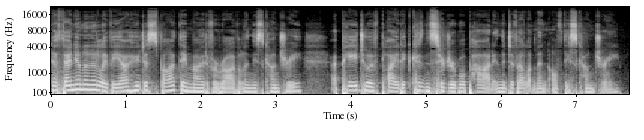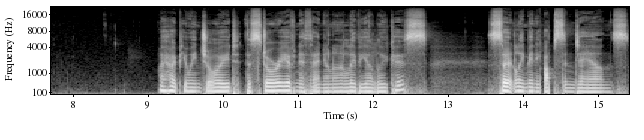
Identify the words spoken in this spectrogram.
Nathaniel and Olivia, who despite their mode of arrival in this country, appear to have played a considerable part in the development of this country. I hope you enjoyed the story of Nathaniel and Olivia Lucas. Certainly many ups and downs.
